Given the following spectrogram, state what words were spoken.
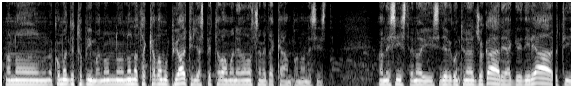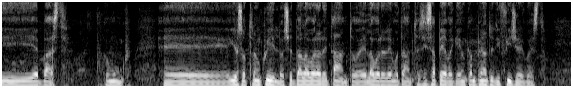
non, come ho detto prima, non, non attaccavamo più alti, li aspettavamo nella nostra metà campo, non esiste non esiste, noi si deve continuare a giocare, aggredire alti e basta, comunque. E io sono tranquillo, c'è da lavorare tanto e lavoreremo tanto, si sapeva che è un campionato difficile questo.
